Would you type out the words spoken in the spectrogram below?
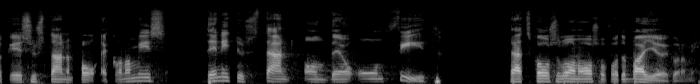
okay, sustainable economies, they need to stand on their own feet. That goes along also for the bioeconomy.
